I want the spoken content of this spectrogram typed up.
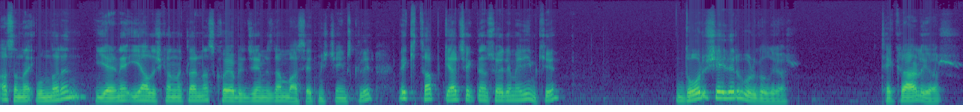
aslında bunların yerine iyi alışkanlıklar nasıl koyabileceğimizden bahsetmiş James Clear. Ve kitap gerçekten söylemeliyim ki doğru şeyleri vurguluyor. Tekrarlıyor.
